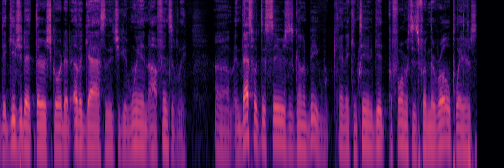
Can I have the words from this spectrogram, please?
that gives you that third score, that other guy, so that you can win offensively. Um, and that's what this series is going to be. Can they continue to get performances from their role players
